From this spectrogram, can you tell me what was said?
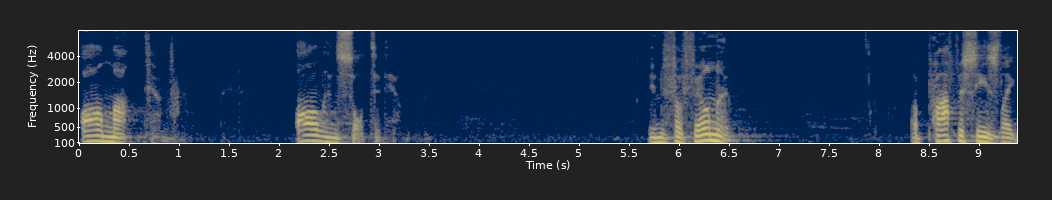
All mocked him, all insulted him. In fulfillment of prophecies like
